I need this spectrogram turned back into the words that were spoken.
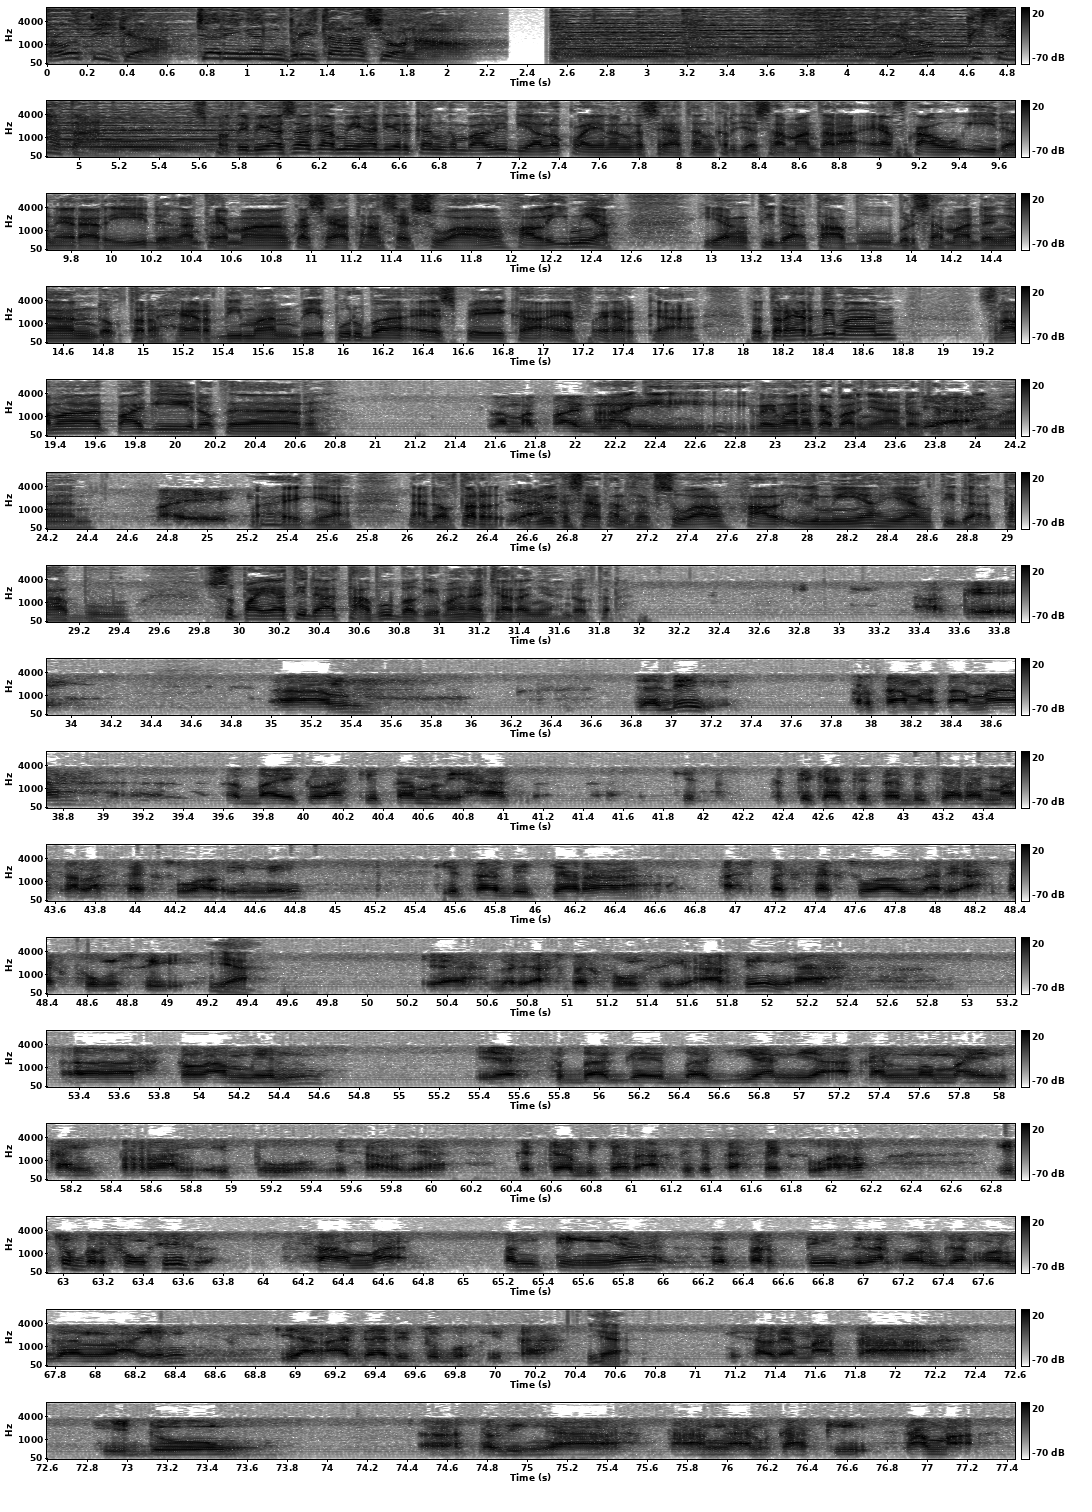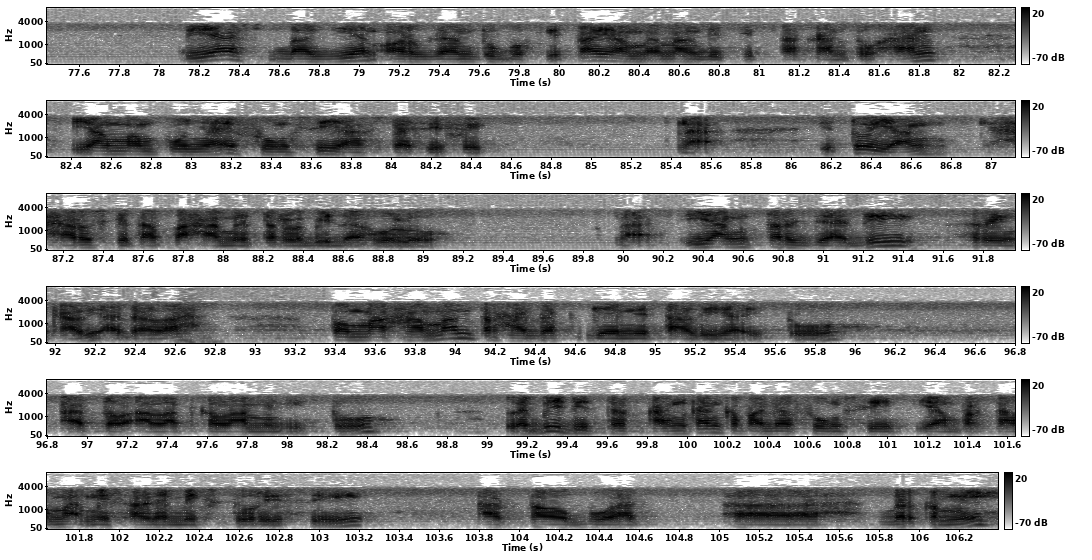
Pro 3, Jaringan Berita Nasional. Dialog Kesehatan. Seperti biasa kami hadirkan kembali dialog layanan kesehatan kerjasama antara FKUI dan RRI dengan tema kesehatan seksual hal ilmiah yang tidak tabu bersama dengan Dr. Herdiman B. Purba SPKFRK. Dr. Herdiman, selamat pagi dokter. Selamat pagi. Pagi. Bagaimana kabarnya Dr. Ya. Herdiman? Baik. Baik ya. Nah dokter, Ya. ini kesehatan seksual hal ilmiah yang tidak tabu. Supaya tidak tabu bagaimana caranya dokter? Oke. Em, jadi pertama-tama eh, baiklah kita melihat eh, kita- ketika kita bicara masalah seksual ini, kita bicara aspek seksual dari aspek fungsi. Ya. ya dari aspek fungsi artinya eh, kelamin ya sebagai bagian yang akan memainkan peran itu misalnya ketika bicara aktivitas seksual itu berfungsi sama pentingnya seperti dengan organ-organ lain yang ada di tubuh kita Ya. misalnya mata, hidung, eh, telinga, tangan, kaki sama. Dia bagian organ tubuh kita yang memang diciptakan Tuhan yang mempunyai fungsi yang spesifik. Nah, itu yang harus kita pahami terlebih dahulu. Nah, yang terjadi sering kali adalah pemahaman terhadap genitalia itu atau alat kelamin itu lebih ditekankan kepada fungsi yang pertama misalnya mixturisi atau buat eh, berkemih,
